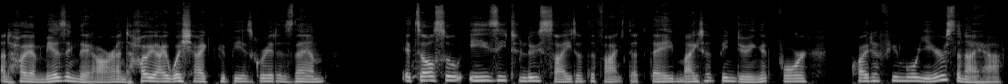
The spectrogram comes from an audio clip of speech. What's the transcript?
and how amazing they are and how I wish I could be as great as them, it's also easy to lose sight of the fact that they might have been doing it for quite a few more years than I have,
